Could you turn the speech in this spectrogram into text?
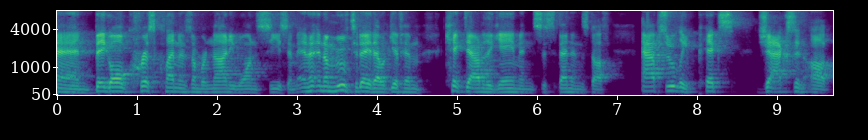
And big old Chris Clemons, number 91, sees him. And, a move today that would give him kicked out of the game and suspended and stuff. Absolutely picks Jackson up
